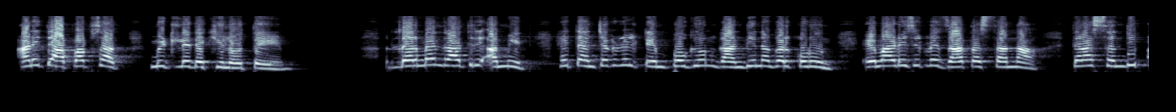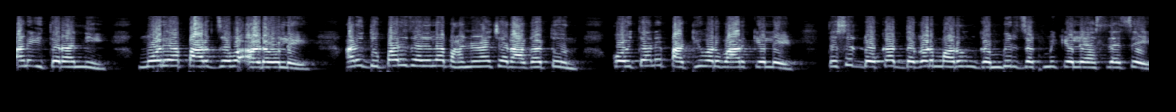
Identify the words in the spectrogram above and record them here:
आणि ते आपापसात मिटले देखील होते. दरम्यान रात्री अमित हे त्यांच्याकडील टेम्पो घेऊन गांधीनगरकडून एमआयडीसीकडे जात असताना त्यांना संदीप आणि इतरांनी मोर्या पार्क जवळ अडवले आणि दुपारी झालेल्या भांडणाच्या रागातून कोयत्याने पाठीवर वार केले तसेच डोक्यात दगड मारून गंभीर जखमी केले असल्याचे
